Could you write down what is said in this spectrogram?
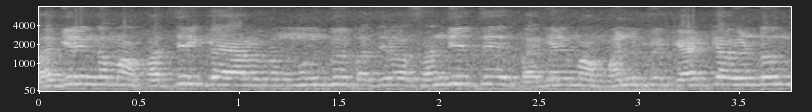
பகிரங்கமாக பத்திரிகையாளர்கள் முன்பு பத்திரிகை சந்தித்து பகிரங்கமாக மன்னிப்பு கேட்க வேண்டும்.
